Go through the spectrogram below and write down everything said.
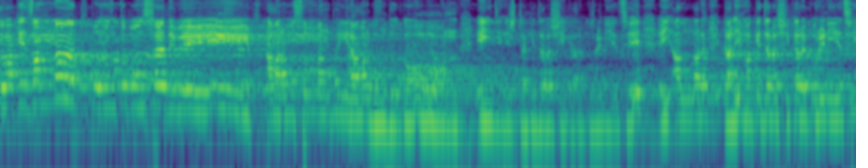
তোমাকে জান্নাত পর্যন্ত পৌঁছে দিবে। আমার মুসলমান ভাইরা আমার বন্ধুগণ, এই জিনিসটাকে যারা স্বীকার করে নিয়েছে, এই আল্লাহর কালিমাকে যারা স্বীকার করে নিয়েছে,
